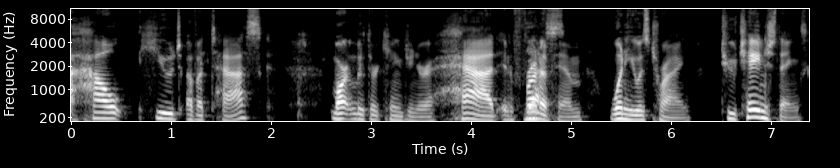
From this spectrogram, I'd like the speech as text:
how huge of a task Martin Luther King Jr. had in front yes. of him when he was trying to change things.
